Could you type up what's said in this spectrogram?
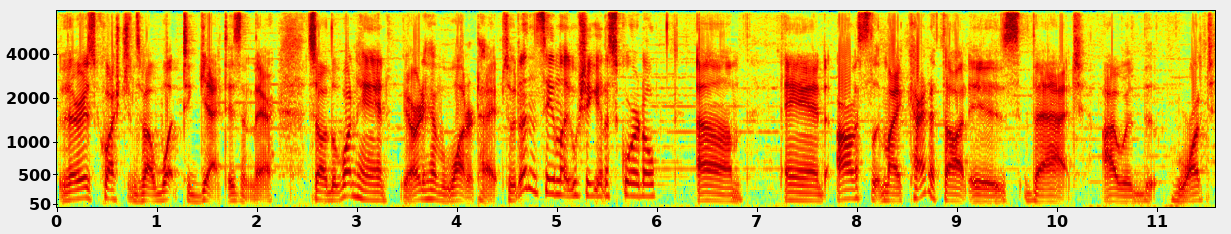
there is questions about what to get, isn't there? So on the one hand, we already have a water type, so it doesn't seem like we should get a Squirtle. Um, and honestly, my kind of thought is that I would want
